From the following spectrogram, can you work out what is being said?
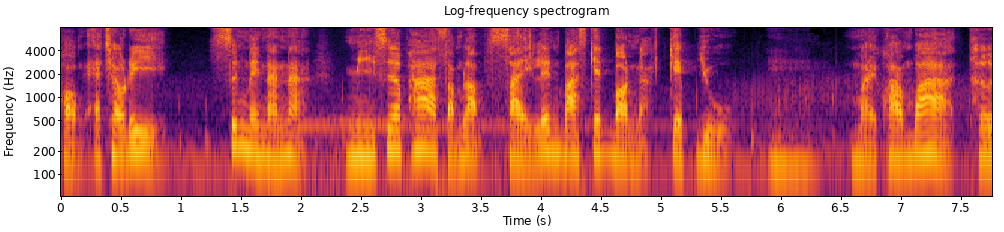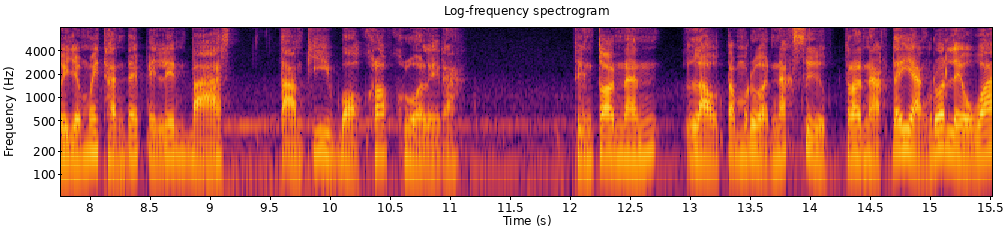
ของแอชเชอรี่ซึ่งในนั้นน่ะ มีเสื้อผ้าสำหรับใส่เล่นบาสเกตบอลน่ะ เก็บอยู่อืมหมายความว่าเธอยังไม่ทันได้ไปเล่นบาส ตามที่บอกครอบครัวเลยนะ ถึงตอนนั้นเหล่าตำรวจนักสืบตระหนักได้อย่างรวดเร็วว่า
